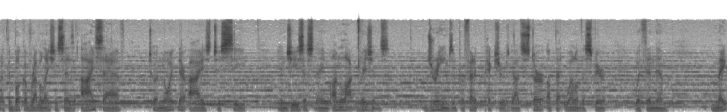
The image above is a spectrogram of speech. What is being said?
Like the book of Revelation says, eye salve to anoint their eyes to see. In Jesus' name, unlock visions, dreams, and prophetic pictures. God, stir up that well of the Spirit within them. Make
